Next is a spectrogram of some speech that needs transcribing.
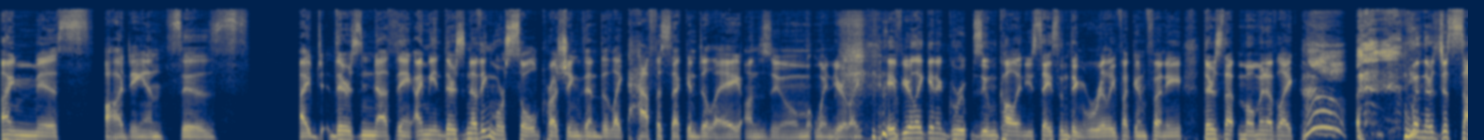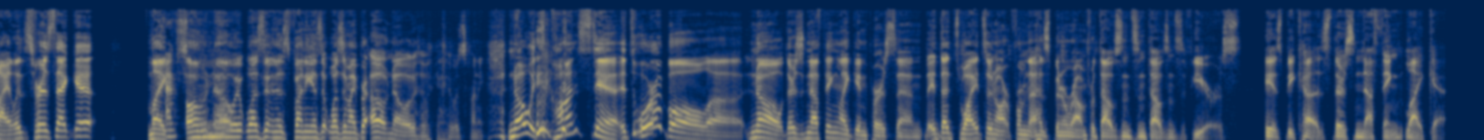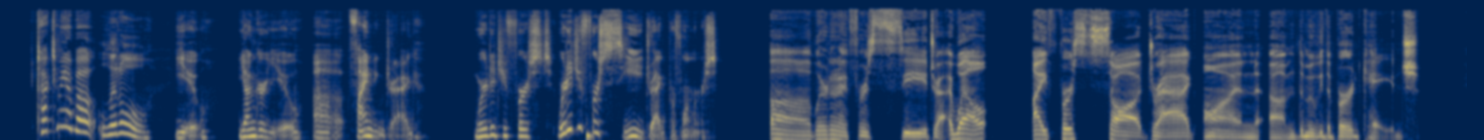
I miss audiences. I there's nothing. I mean, there's nothing more soul crushing than the like half a second delay on Zoom when you're like, if you're like in a group Zoom call and you say something really fucking funny. There's that moment of like, when there's just silence for a second. Like, Absolutely. oh no, it wasn't as funny as it was in my brain. Oh no, it was okay. It was funny. No, it's constant. It's horrible. Uh, no, there's nothing like in person. It- that's why it's an art form that has been around for thousands and thousands of years. Is because there's nothing like it. Talk to me about little you, younger you, uh, finding drag. Where did you first where did you first see drag performers? Uh, where did I first see drag? Well, I first saw drag on um the movie The Birdcage.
